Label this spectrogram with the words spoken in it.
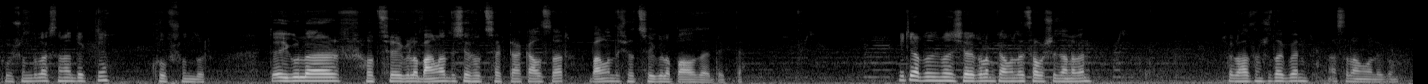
খুব সুন্দর লাগছে না দেখতে? খুব সুন্দর। তো এইগুলার হচ্ছে, এগুলো বাংলাদেশের হচ্ছে একটা কালচার বাংলাদেশে হচ্ছে এগুলো পাওয়া যায় দেখতে। এটা আপনাদের মাঝে শেয়ার করলাম, কেমন লাগছে অবশ্যই জানাবেন। সবাই ভালো থাকবেন। আসসালামু আলাইকুম।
